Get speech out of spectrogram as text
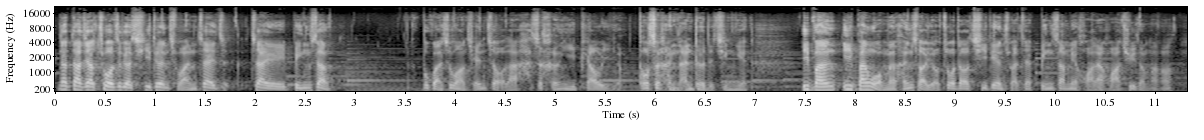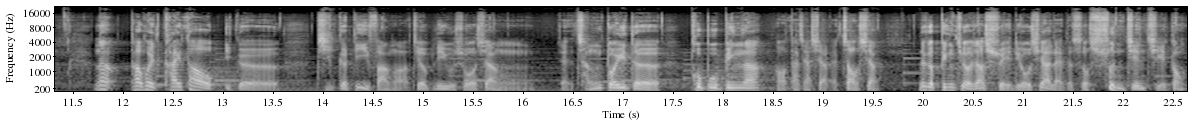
那大家坐这个气垫船在这在冰上，不管是往前走啦，还是横移漂移哦，都是很难得的经验。一般一般我们很少有坐到气垫船在冰上面滑来滑去的嘛啊。那它会开到一个几个地方啊，就例如说像呃成堆的瀑布冰啊，哦，大家下来照相，那个冰就好像水流下来的时候瞬间结冻，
